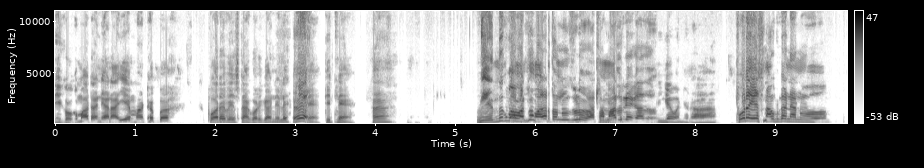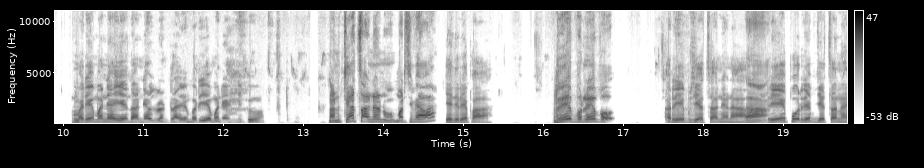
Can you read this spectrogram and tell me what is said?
నీకు ఒక మాట అన్నా ఏం మాట అబ్బా? పోరా వేసినా కొడుకు అనిలే తిట్నే ఎందుకు మామ అట్లా మాట్లాడతావు నువ్వు చూడు? అట్లా మాదిరిగా కాదు. ఇంకేమన్నారా? పూర చేసిన కూడా నేను మరి ఏమన్నా ఏందో అన్నే చూడండిరా మరి ఏమన్నా నీకు? నన్ను చేస్తాను నేను మర్చిపోయావా? ఏది రేపా? రేపు రేపు. రేపు చేస్తా నేనా ఆ. రేపు రేపు చేస్తాను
